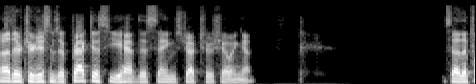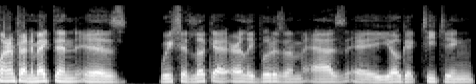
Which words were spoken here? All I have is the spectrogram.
other traditions of practice, you have the same structure showing up. So the point I'm trying to make then is we should look at early Buddhism as a yogic teaching,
